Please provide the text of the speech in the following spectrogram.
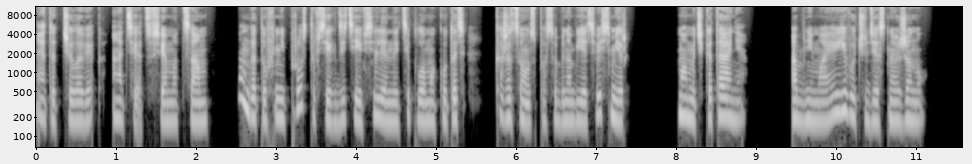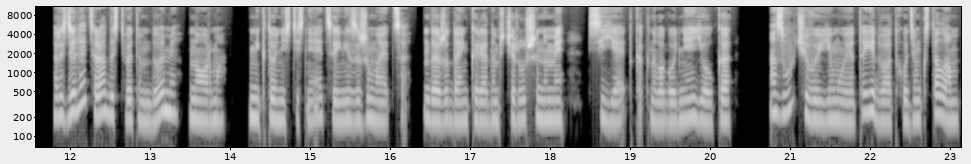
Этот человек — отец всем отцам. Он готов не просто всех детей Вселенной теплом окутать. Кажется, он способен объять весь мир. «Мамочка Таня, Обнимаю его чудесную жену. Разделять радость в этом доме — норма. Никто не стесняется и не зажимается. Даже Данька рядом с Чарушинами сияет, как новогодняя елка. Озвучиваю ему это, едва отходим к столам.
